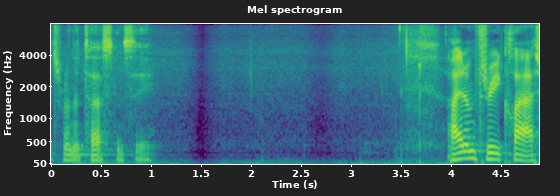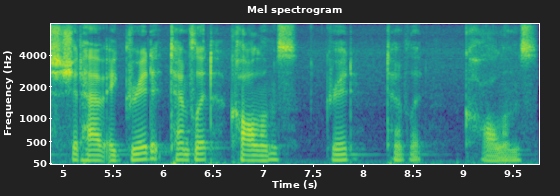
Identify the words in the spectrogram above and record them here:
Let's run the test and see. Item 3 class should have a grid template columns, grid template columns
